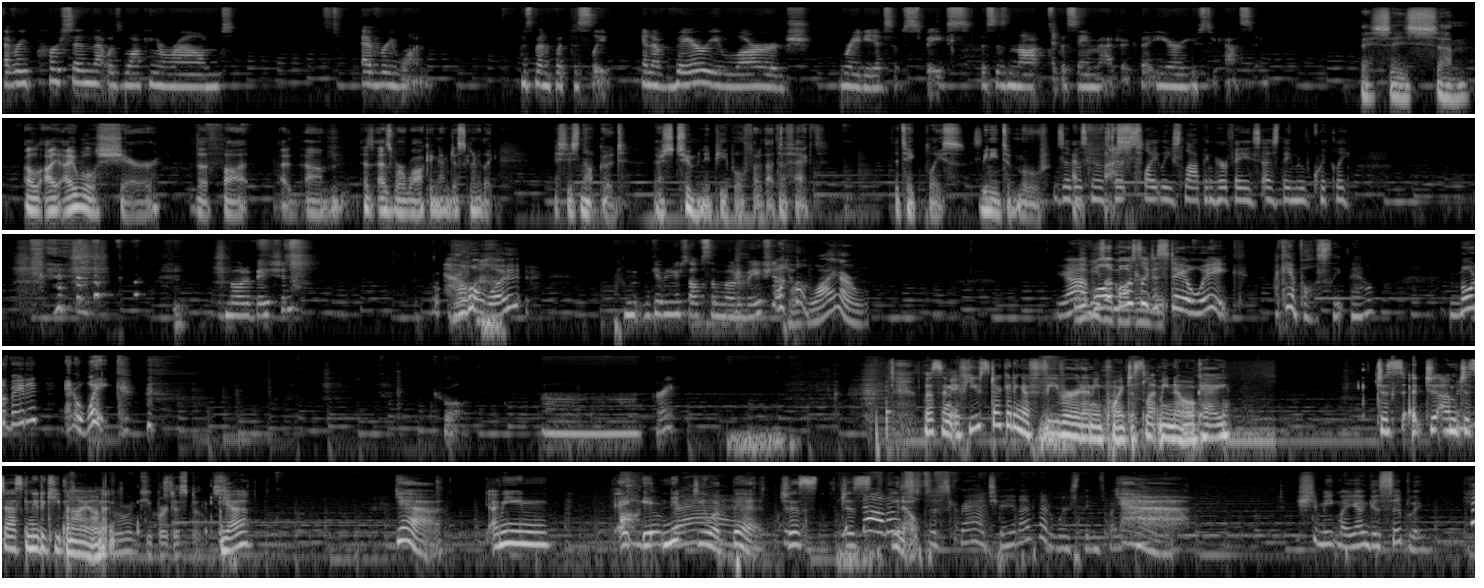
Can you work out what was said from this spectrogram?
every person that was walking around, everyone has been put to sleep in a very large radius of space. This is not the same magic that you're used to casting. This is um. I'll, I I will share the thought. uh, Um, as as we're walking, I'm just gonna be like, this is not good. There's too many people for that effect to take place. We need to move. Ziba's and gonna start slightly slapping her face as they move quickly. Motivation? How- Roll what? M- Giving yourself some motivation? Yo, why are Yeah, Livy's well, like mostly to stay awake. I can't fall asleep now. Motivated and awake. Cool. Um, great. Listen, if you start getting a fever at any point, just let me know, okay? Just, uh, ju- I'm just asking you to keep an eye on it. everyone keep our distance? Yeah? Yeah. I mean, it, Oh, it the nipped you a bit. Just, just, No, that you was know. just a scratch, man. I've had worse things. By Yeah. You should meet my youngest sibling.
